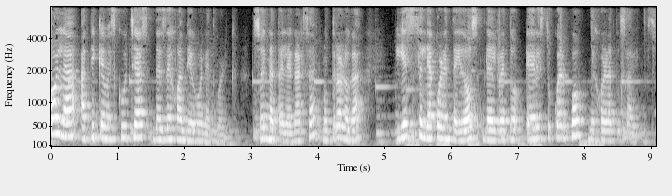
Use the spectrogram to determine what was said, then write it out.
Hola a ti que me escuchas desde Juan Diego Network. Soy Natalia Garza, nutróloga, y este es el día 42 del reto Eres tu cuerpo, mejora tus hábitos.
